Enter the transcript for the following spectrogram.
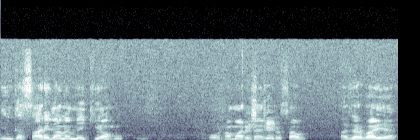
इनका सारे गाना मैं किया हूँ। और हमारे डायरेक्टर साहब अजहर भाई हैं।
